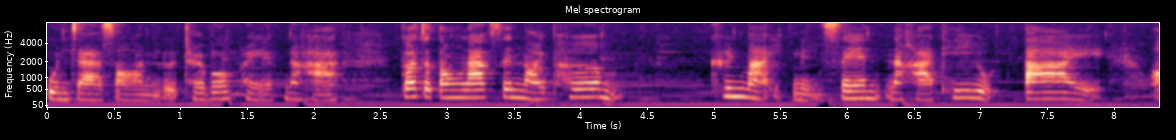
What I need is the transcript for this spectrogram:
กุญแจซอนหรือ treble clef นะคะ ก็จะต้องลากเส้นน้อยเพิ่มขึ้นมาอีกหนึ่งเส้นนะคะ ที่อยู่ใต้อ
